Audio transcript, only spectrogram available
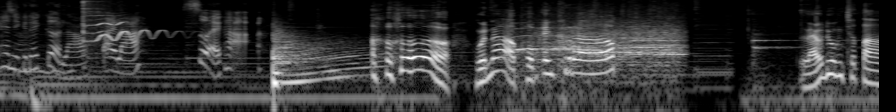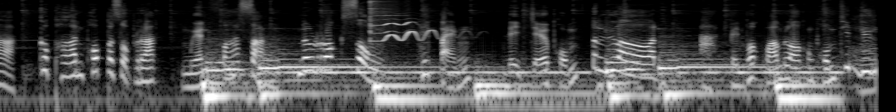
แค่นี้ก็ได้เกิดแล้ว ไปละ สวยค่ะ เออหัวหน้าผมเองครับ แล้วดวงชะตาก็พานพบประสบรัก เหมือนฟ้าสั่งนรกส่ง ให้แป๋งได้เจอผมตลอด อาจเป็นเพราะความหล่อของผมที่ดึง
